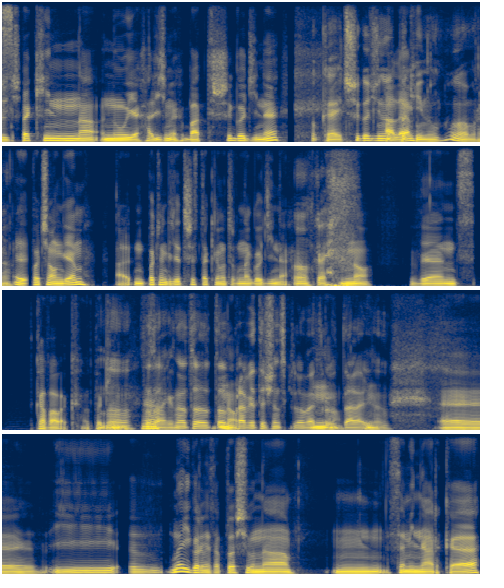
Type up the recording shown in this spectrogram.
Z Pekinu jechaliśmy chyba 3 godziny. Okej, okay, 3 godziny ale, Pekinu, no dobra. Y, pociągiem, ale ten pociąg idzie 300 km na godzinę. Okej. Okay. No, więc kawałek od Pekinu. No, to tak, no to, to no. prawie 1000 km no. dalej. No. E, I no Igor mnie zaprosił na mm, seminarkę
